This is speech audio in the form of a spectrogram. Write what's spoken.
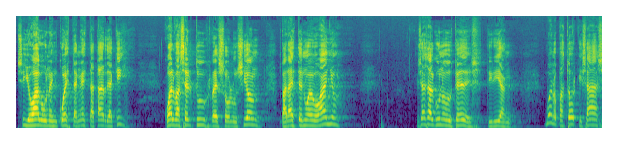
Si yo hago una encuesta en esta tarde aquí, ¿cuál va a ser tu resolución para este nuevo año? Quizás algunos de ustedes dirían, bueno, pastor, quizás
